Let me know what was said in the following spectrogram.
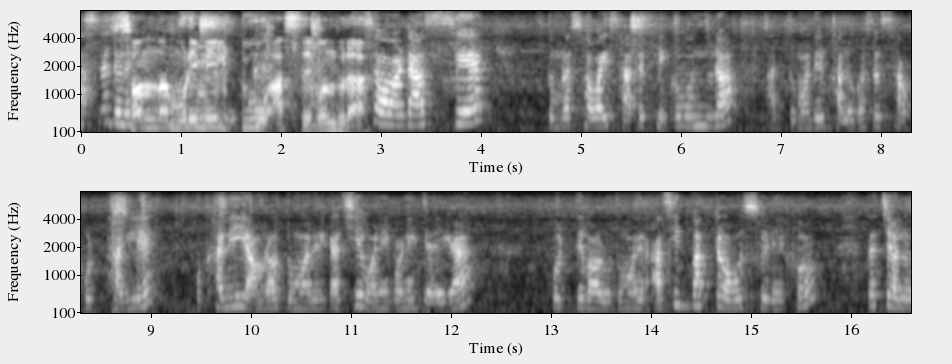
আসতে চলেছে সন্ধ্যা মুড়ি মিল। টু আসছে বন্ধুরা। শর্ট আসছে। তোমরা সবাই সাথে থেকো বন্ধুরা। আর তোমাদের ভালোবাসার সাপোর্ট থাকলে ওখানেই আমরাও তোমাদের কাছে অনেক অনেক জায়গা করতে পারব। তোমাদের আশীর্বাদটা অবশ্যই রেখো। তা চলো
